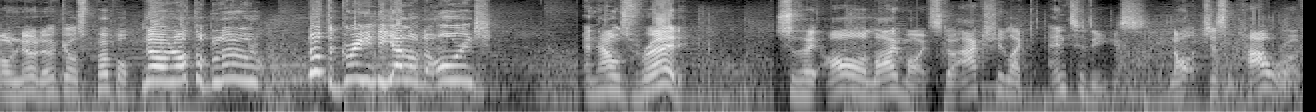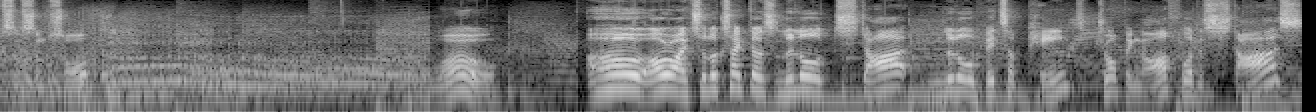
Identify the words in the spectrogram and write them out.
Oh no, there goes purple. No, not the blue! Not the green, the yellow, the orange! And now it's red! So they are live mites. They're actually like entities, not just power-ups of some sort. Whoa. Oh, alright, so it looks like those little star, little bits of paint dropping off were the stars?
